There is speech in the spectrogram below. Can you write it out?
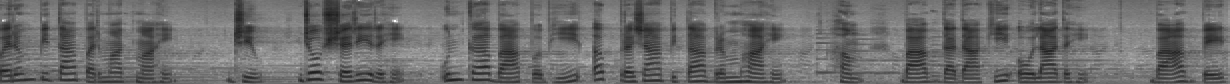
परम पिता परमात्मा है। जीव जो शरीर है, उनका बाप भी अब प्रजापिता ब्रह्मा है। हम बाप दादा की औलाद हैं। बाप बेट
